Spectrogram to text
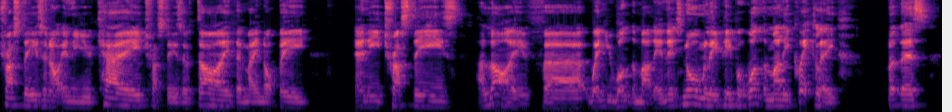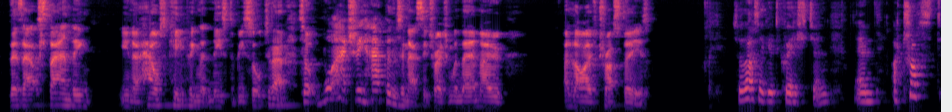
trustees are not in the UK, trustees have died, there may not be any trustees alive uh, when you want the money, and it's normally people want the money quickly, but there's there's outstanding you know housekeeping that needs to be sorted out. So, what actually happens in that situation when there are no alive trustees? So that's a good question. Um, a trust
